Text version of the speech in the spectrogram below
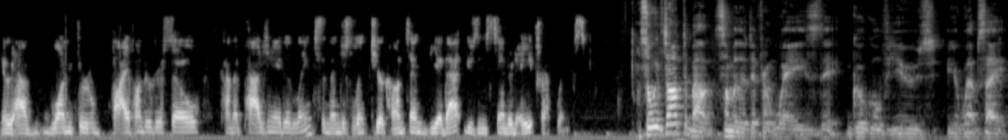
you know, you have one through 500 or so kind of paginated links, and then just link to your content via that using standard a href links. So we've talked about some of the different ways that Google views your website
